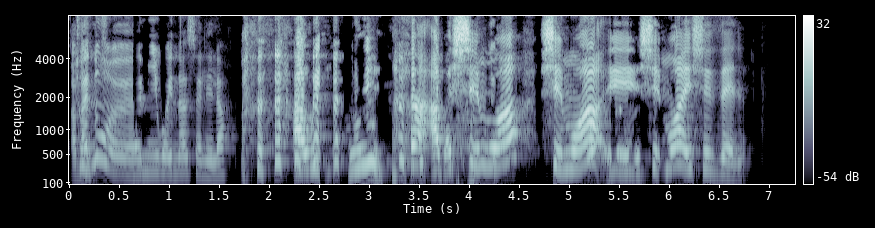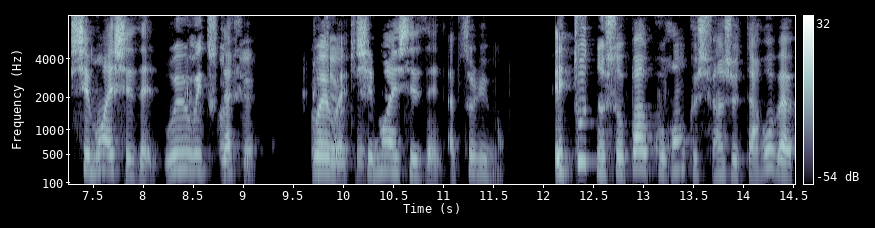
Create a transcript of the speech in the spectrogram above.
Ah bah non, heu, Amy Winehouse, elle est là. Ah oui, oui. Ah bah chez moi chez moi et chez moi et chez elle. Chez moi et chez elle. Oui, oui, oui, tout à OK, fait. OK, ouais, OK. chez moi et chez elle, absolument. Et toutes ne sont pas au courant que je fais un jeu de tarot. Bah,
